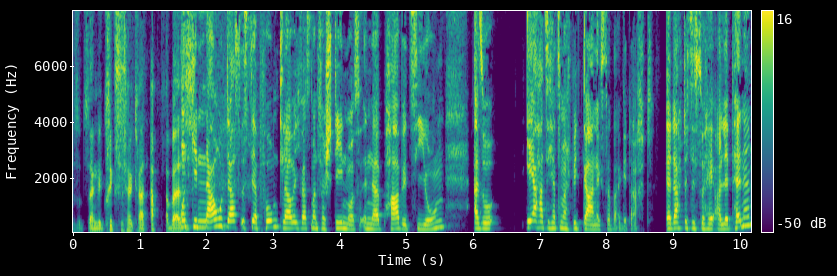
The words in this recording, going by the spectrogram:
sozusagen. Du kriegst es halt gerade ab, aber Und genau das ist der Punkt, glaube ich, was man verstehen muss in einer Paarbeziehung. Also er hat sich ja zum Beispiel gar nichts dabei gedacht. Er dachte sich so, hey, alle pennen,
